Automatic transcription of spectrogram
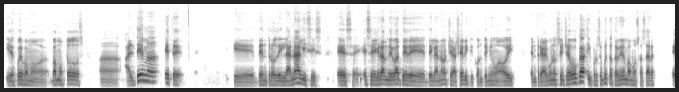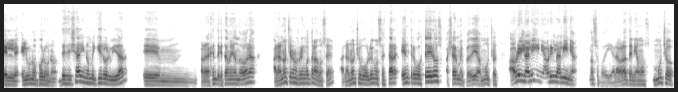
y, después vamos, vamos todos al tema. Este, que dentro del análisis es, es el gran debate de, la noche ayer y que continúa hoy entre algunos hinchas de Boca. Y por supuesto también vamos a hacer el, uno por uno. Desde ya, y no me quiero olvidar, Em, para la gente que está mirando ahora, a la noche nos reencontramos, ¿eh? A la noche volvemos a estar entre bosteros. Ayer me pedían muchos, abrir la línea, abrir la línea. No se podía, la verdad teníamos mucho,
